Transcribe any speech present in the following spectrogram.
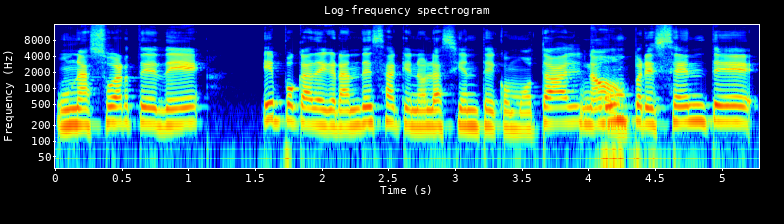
una suerte de época de grandeza que no la siente como tal, No. un presente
